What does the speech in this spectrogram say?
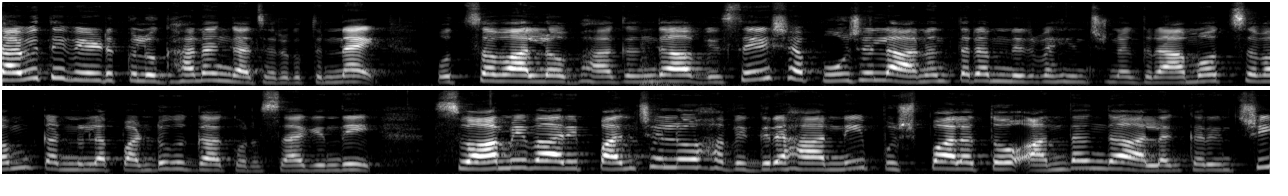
చవితి వేడుకలు ఘనంగా జరుగుతున్నాయి. ఉత్సవాల్లో భాగంగా విశేష పూజల అనంతరం నిర్వహించిన గ్రామోత్సవం కన్నుల పండుగగా కొనసాగింది. స్వామివారి పంచలోహ విగ్రహాన్ని పుష్పాలతో అందంగా అలంకరించి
